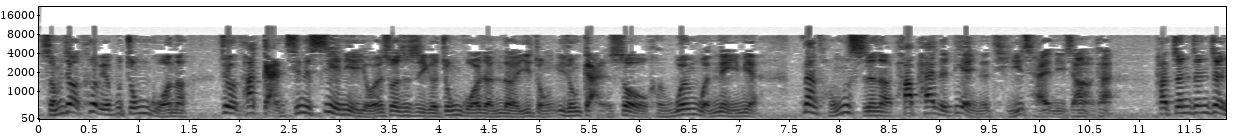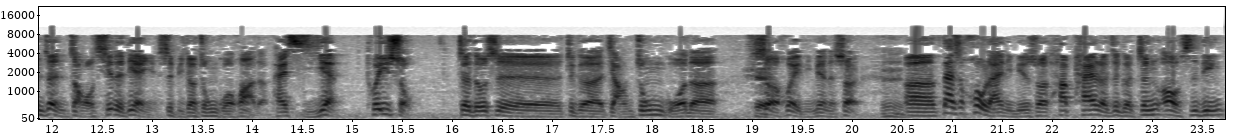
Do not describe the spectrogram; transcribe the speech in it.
什么叫特别不中国呢？就他感情的细腻，有人说这是一个中国人的一种一种感受，很温文那一面。但同时呢，他拍的电影的题材，你想想看，他真真正正早期的电影是比较中国化的，拍喜宴、推手，这都是这个讲中国的是社会里面的事儿。嗯呃，但是后来你比如说，他拍了这个真·奥斯汀，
